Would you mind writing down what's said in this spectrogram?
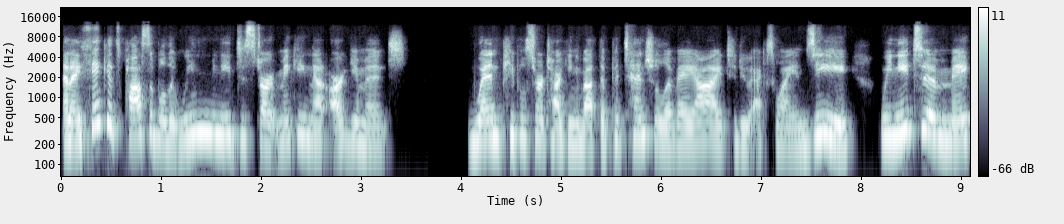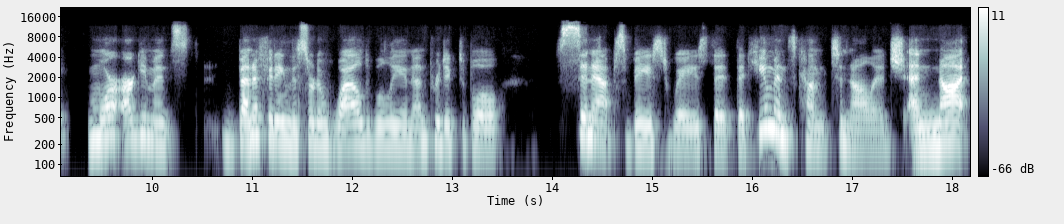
and I think it's possible that we need to start making that argument when people start talking about the potential of AI to do X, Y, and Z. We need to make more arguments benefiting the sort of wild, woolly, and unpredictable synapse-based ways that that humans come to knowledge, and not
